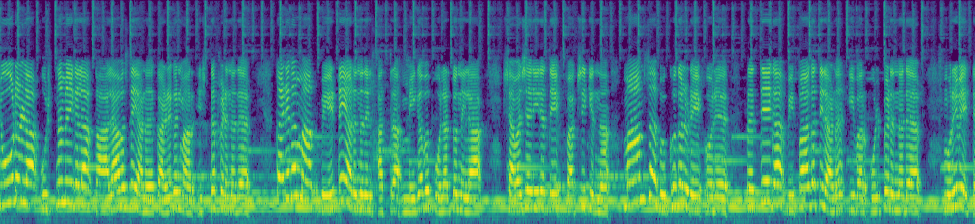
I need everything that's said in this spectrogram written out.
ചൂടുള്ള ഉഷ്ണമേഖല കാലാവസ്ഥയാണ് കഴുകന്മാർ ഇഷ്ടപ്പെടുന്നത്. കഴുകന്മാർ വേട്ടയാടുന്നതിൽ അത്ര മികവ് പുലർത്തുന്നില്ല. ശവശരീരത്തെ ഭക്ഷിക്കുന്ന മാംസഭുക്കുകളുടെ ഒരു പ്രത്യേക വിഭാഗത്തിലാണ് ഇവർ ഉൾപ്പെടുന്നത്. മുറിവേറ്റ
